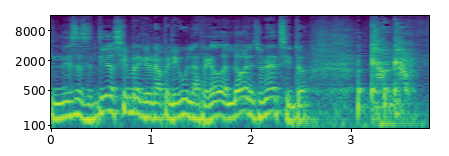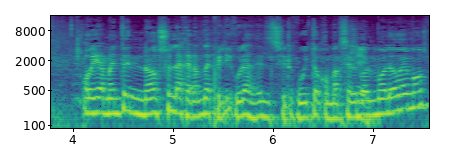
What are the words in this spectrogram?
En ese sentido, siempre que una película recauda el doble es un éxito. Obviamente no son las grandes películas del circuito comercial como lo vemos.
